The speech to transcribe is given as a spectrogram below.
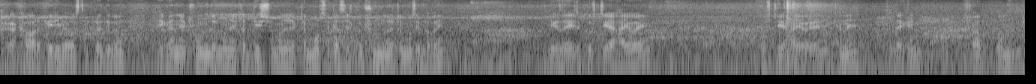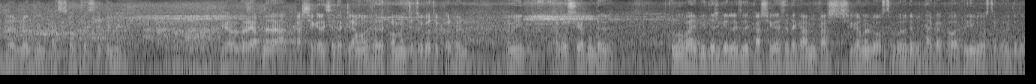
থাকা খাওয়ার ফ্রি ব্যবস্থা করে দেব। এখানে সুন্দর মানে একটা দৃশ্য মানে একটা মসজিদ আছে। খুব সুন্দর একটা মসজিদ হবে। ঠিক আছে, এই যে কুষ্টিয়া হাইওয়ে কুষ্টিয়া হাইওয়ে এখানে, দেখেন, সব কম্পিউটার লোকজন কাজ চলতেছে এখানে। এভাবে করে আপনারা কাজ শেখার ইচ্ছে থাকলে আমাদের সাথে কমেন্টে যোগাযোগ করবেন। আমি অবশ্যই আপনাদের কোনো ভাই বিদেশ গেলে যদি কাজ শেখার ইচ্ছে থাকে, আমি কাজ শেখানোর ব্যবস্থা করে দেবো, থাকা খাওয়ার ফ্রি ব্যবস্থা করে দেবো।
